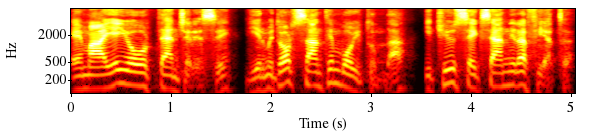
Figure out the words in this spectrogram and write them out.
Emaye yoğurt tenceresi 24 santim boyutunda 280 lira fiyatı.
